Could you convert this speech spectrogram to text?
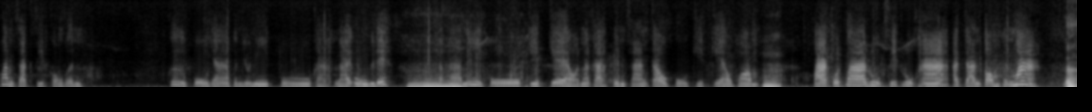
ความศักดิ์สิทธิ์ของเพิ่น คือปู่ย่าเพิ่นอยู่นี่ปู่กะหลายองค์อยู่เด้อืแล้วก็มมีปูเกตแก้วนะคะ เป็นสารเก่าปูเกตแก้วพร้อม อืมปรากฏว่าลูกศิษย์ลูกหา อาจารย์ต้อมเพิ่นมาเออ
